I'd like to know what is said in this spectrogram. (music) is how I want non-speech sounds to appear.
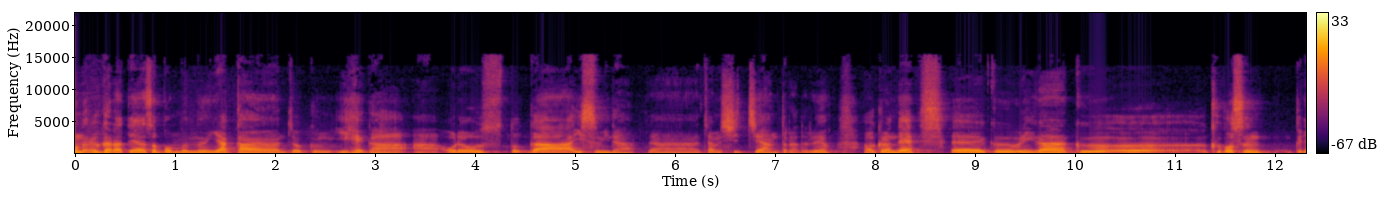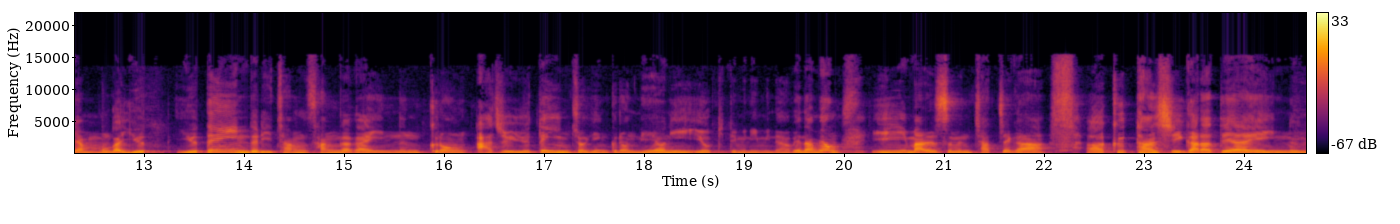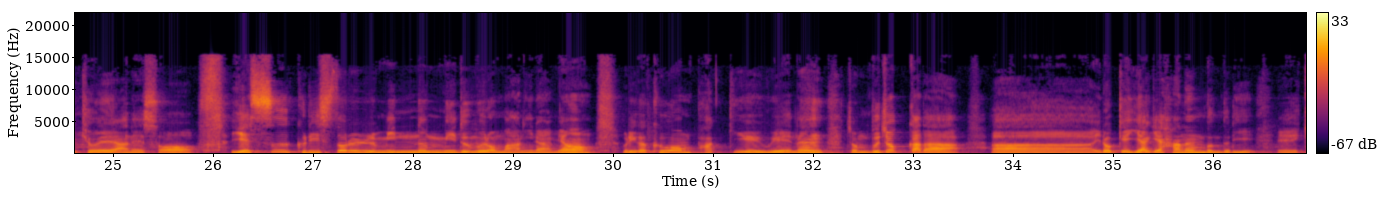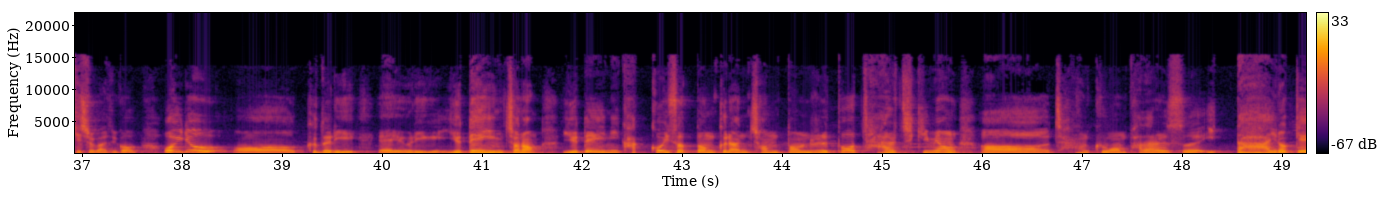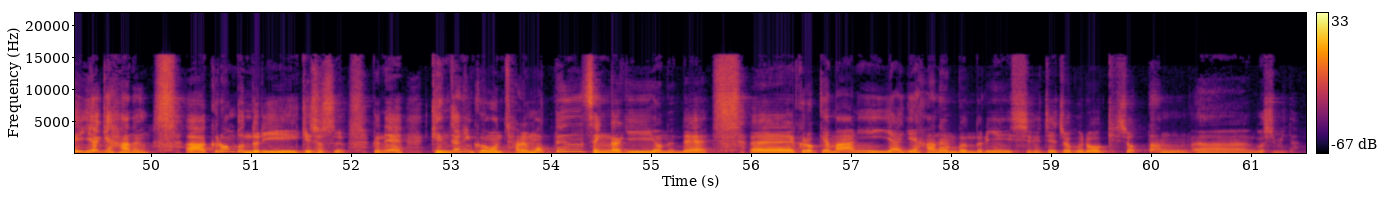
오늘 가라테아서 본문은 약간 조금 이해가 아, 어려울 수가 있습니다. 아, 참 쉽지 않더라도요. 어, 그런데 에, 그 우리가 그 어, 그것은 그냥 뭔가 유, 유대인들이 참 상가가 있는 그런 아주 유대인적인 그런 내용이었기 때문입니다. 왜냐하면 이 말씀 자체가 아, 그 당시 가라테아에 있는 교회 안에서 예수 그리스도를 믿는 믿음으로 만이라면 우리가 구원 받기 위해는 좀 부족하다 아, 이렇게 이야기하는 분들이 에, 계셔가지고 오히려 어, 그들이 에, 우리 유대인처럼 유대인이 갖고 있었던 그런 전통을 더 잘 지키면 어, 참 구원 받을 수 있다 이렇게 이야기하는 아, 그런 분들이 계셨어요. 근데 굉장히 그건 잘못된 생각이었는데 에, 그렇게 많이 이야기하는 분들이 실제적으로 계셨던 아, 것입니다.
